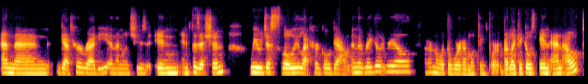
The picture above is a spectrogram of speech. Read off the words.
and then get her ready. And then when she was in in position, we would just slowly let her go down. And the riglet reel, I don't know what the word I'm looking for, but like it goes in and out.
